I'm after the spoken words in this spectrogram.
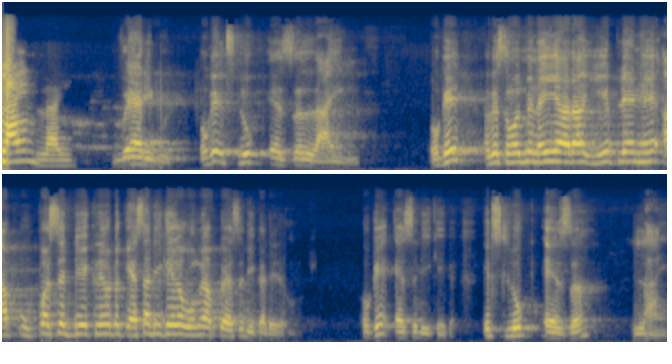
Line line very good okay it's look as a line okay अगर समझ में नहीं आ रहा ये प्लेन है आप ऊपर से देख रहे हो तो कैसा दिखेगा? वो मैं आपको ऐसे दिखा दे रहा हूँ। ओके ऐसे दिखेगा। It's look as a line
